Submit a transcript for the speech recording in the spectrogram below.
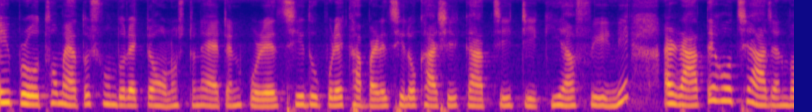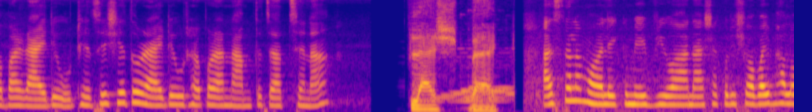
এই প্রথম এত সুন্দর একটা অনুষ্ঠানে অ্যাটেন্ড করেছি। দুপুরে খাবারে ছিল খাসির কাচি টিকিয়া, ফিরনি। আর রাতে হচ্ছে আজান বাবা রাইডে উঠেছে। সে তো রাইডে ওঠার পর আর নামতে চাচ্ছে না। ফ্ল্যাশব্যাক আসসালামু আলাইকুম, এভরিওয়ান। আশা করি সবাই ভালো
